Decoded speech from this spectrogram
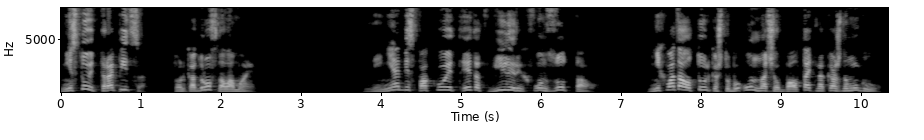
не стоит торопиться, только дров наломаем. Меня беспокоит этот Виллерих фон Зоттау. Не хватало только, чтобы он начал болтать на каждом углу.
